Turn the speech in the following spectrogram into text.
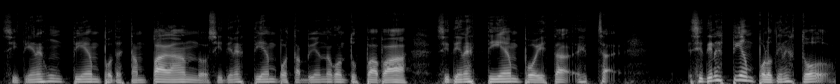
Si tienes un tiempo, te están pagando. Si tienes tiempo, estás viviendo con tus papás. Si tienes tiempo y está, si tienes tiempo, lo tienes todo.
